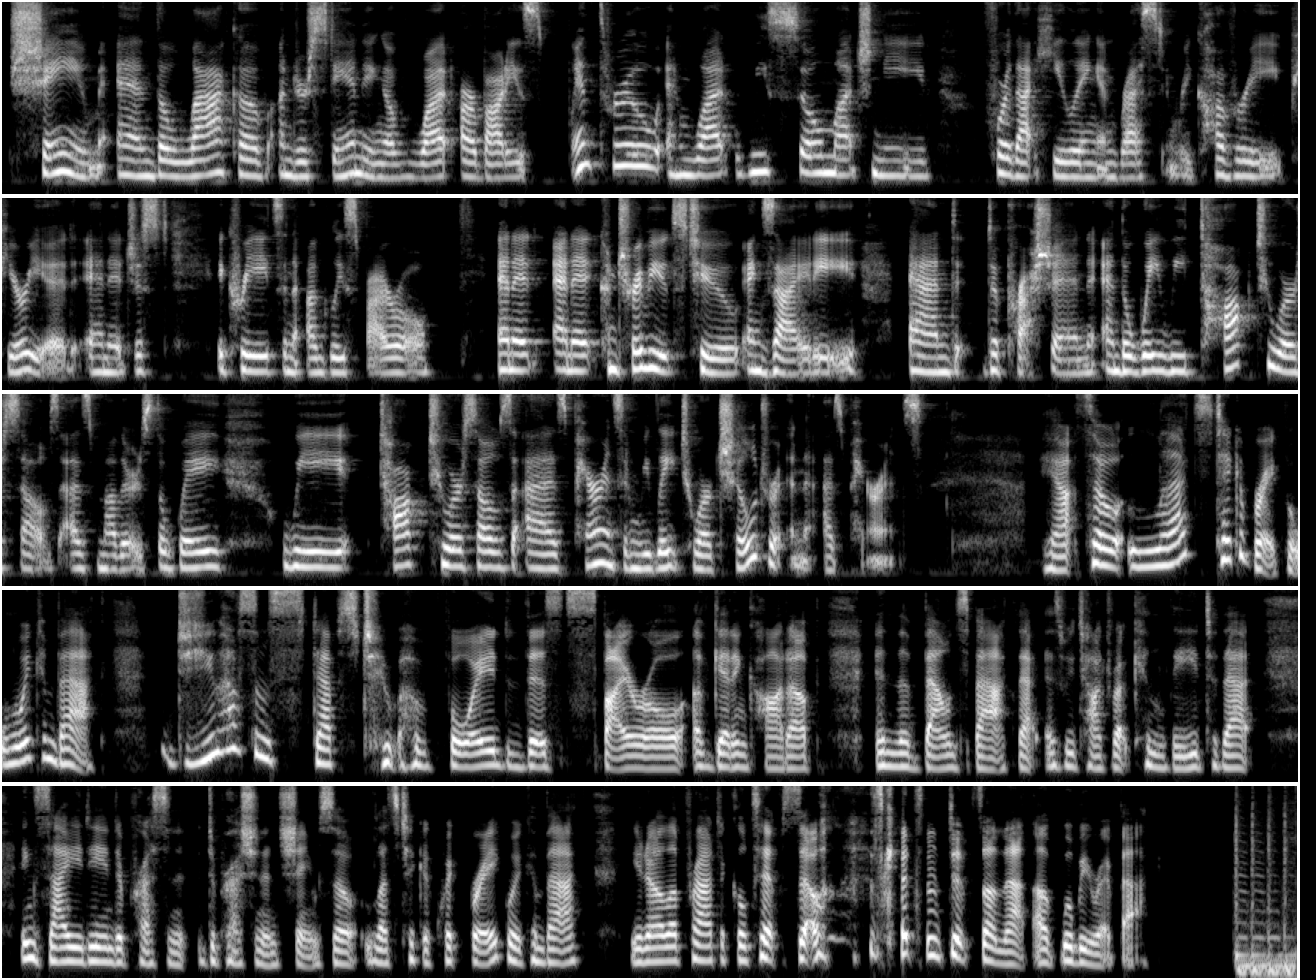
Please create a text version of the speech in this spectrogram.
shame and the lack of understanding of what our bodies went through and what we so much need for that healing and rest and recovery period. And it just it creates an ugly spiral and it and it contributes to anxiety and depression and the way we talk to ourselves as mothers the way we talk to ourselves as parents and relate to our children as parents yeah. So let's take a break. But when we come back, do you have some steps to avoid this spiral of getting caught up in the bounce back that, as we talked about, can lead to that anxiety and depression, depression and shame? So let's take a quick break. When we come back, you know, I love practical tips. So let's get some tips on that. Uh, we'll be right back.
